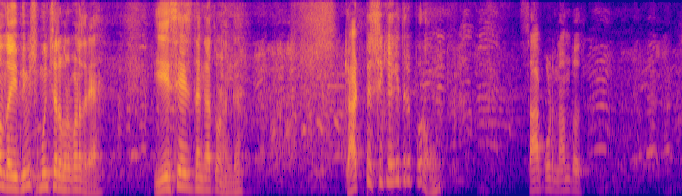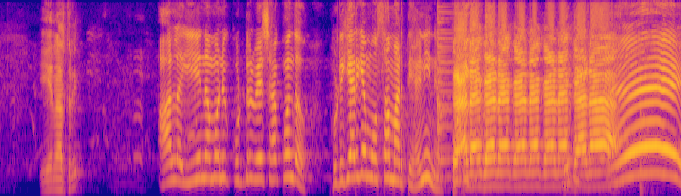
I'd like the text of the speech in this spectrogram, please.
ಒಂದು ಐದು ನಿಮಿಷ ಮುಂಚೆ ಬರಬಾರ್ದ್ರೆ. ಎ ಸಿ ಹಚ್ದಂಗೆ ಆತೋಣ ಹಂಗೆ. ಕ್ಯಾಟ್ ಸಿಕ್ಕಾಗಿದ್ರಿಪ್ಪ ನಾವು ಸಾಕು ನಮ್ದು. ಏನಾತ್ರಿ? ಅಲ್ಲ ಈ ನಮೂನಿ ಕುಡ್ರ ವೇಷ ಹಾಕೊಂಡು ಹುಡುಗಿಯರಿಗೆ ಮೋಸ ಮಾಡ್ತೀಯ ನೀನು? ಗಡ ಗಡ ಗಡ ಗಡ ಗಡ. ಏಯ್!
